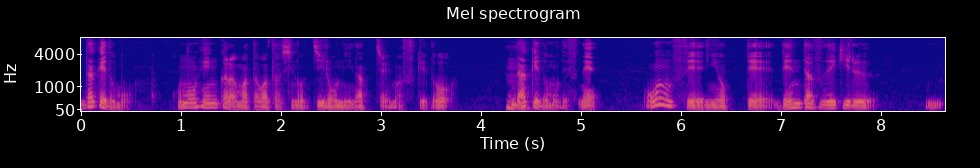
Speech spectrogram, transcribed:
だけども、この辺からまた私の持論になっちゃいますけど、うんだけどもですね、音声によって伝達できるうん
